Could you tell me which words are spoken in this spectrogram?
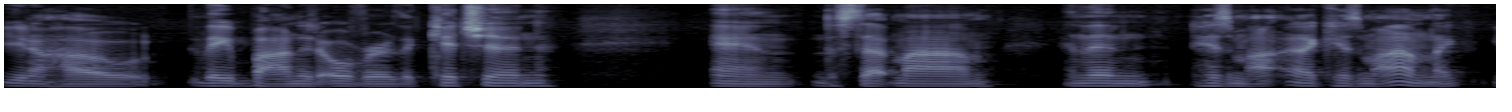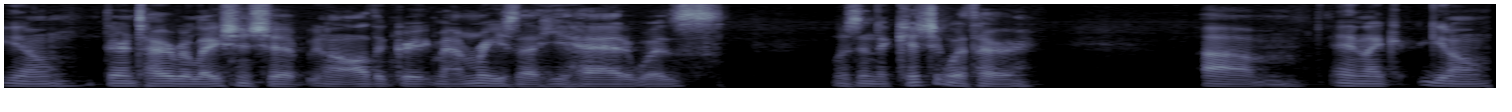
you know how they bonded over the kitchen and the stepmom and then his mom like his mom like you know their entire relationship you know all the great memories that he had was was in the kitchen with her um, and like you know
